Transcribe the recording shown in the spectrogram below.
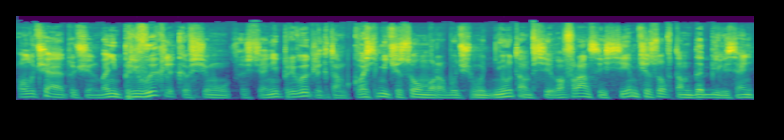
получают очень, они привыкли ко всему, то есть они привыкли там, к 8-часовому рабочему дню, там все, во Франции 7 часов там добились, они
